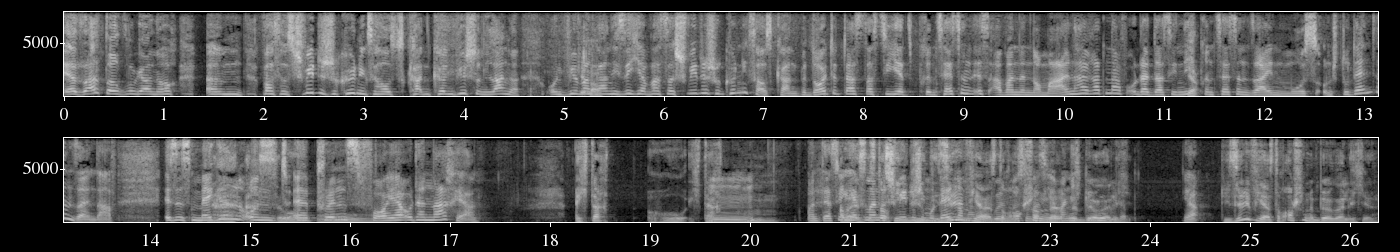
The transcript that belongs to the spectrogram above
Er sagt doch sogar noch, ähm, was das schwedische Königshaus kann, können wir schon lange. Und wir waren Genau. gar nicht sicher, was das schwedische Königshaus kann. Bedeutet das, dass die jetzt Prinzessin ist, aber einen normalen heiraten darf? Oder dass sie nicht Ja. Prinzessin sein muss und Studentin sein darf? Ist es Meghan Ah, und so, äh, Prince oh. vorher oder nachher? Ich dachte, oh, ich dachte, hm. Und deswegen hätte man ist das schwedische die- die Modell nochmal ist doch googeln auch müssen, schon was ich aber eine- nicht bürgerliche. Ja. Die Silvia ist doch auch schon eine bürgerliche.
